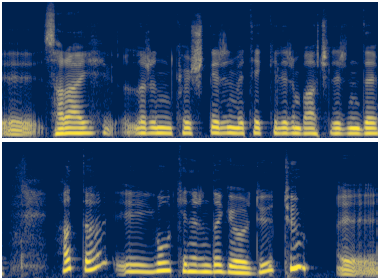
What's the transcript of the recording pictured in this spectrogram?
e, sarayların, köşklerin ve tekkelerin bahçelerinde hatta e, yol kenarında gördüğü tüm e,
